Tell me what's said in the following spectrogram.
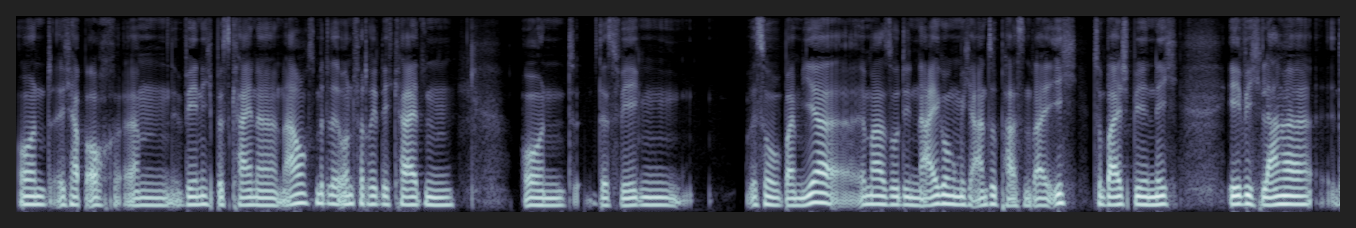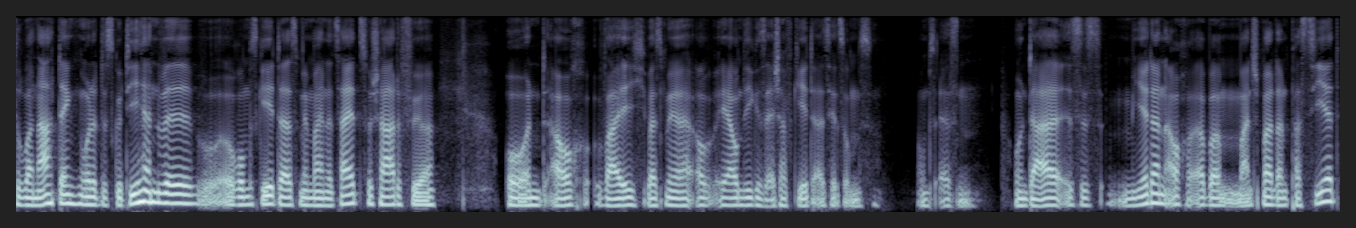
und ich habe auch ähm, wenig bis keine Nahrungsmittelunverträglichkeiten. Und deswegen ist so bei mir immer so die Neigung, mich anzupassen, weil ich zum Beispiel nicht ewig lange drüber nachdenken oder diskutieren will, worum es geht. Da ist mir meine Zeit zu schade für. Und auch, weil ich, was mir eher um die Gesellschaft geht, als jetzt ums, ums Essen. Und da ist es mir dann auch aber manchmal dann passiert,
